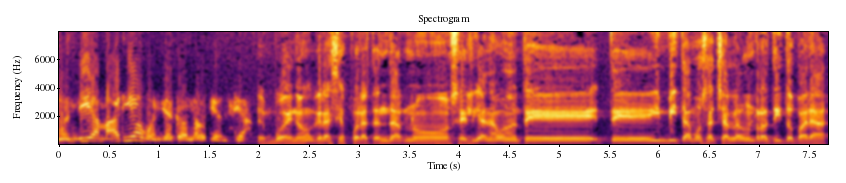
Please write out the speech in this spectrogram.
Buen día, Mario. Buen día a toda la audiencia. Eh, bueno, gracias por atendernos, Eliana. Bueno, te, invitamos a charlar un ratito para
